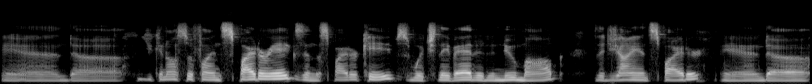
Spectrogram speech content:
And uh, you can also find spider eggs in the spider caves, which they've added a new mob, the giant spider. And uh,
